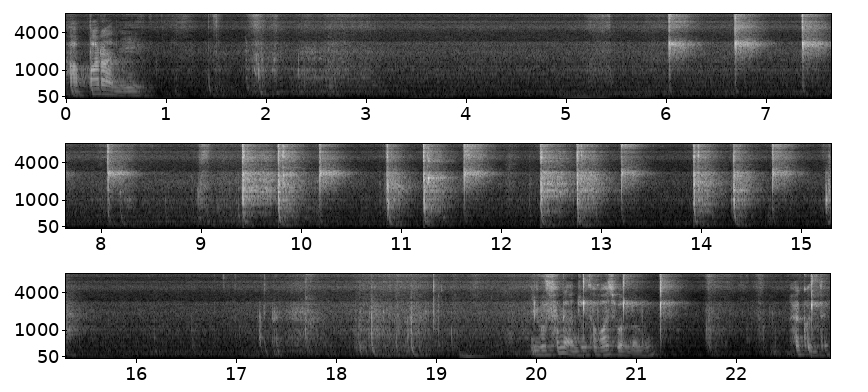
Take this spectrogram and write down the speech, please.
아빠라니 이거 손에 안 좋다고 하지 말라고? 할 건데?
